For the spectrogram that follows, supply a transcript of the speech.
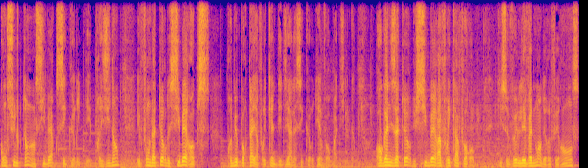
consultant en cybersécurité, président et fondateur de CyberOps, premier portail africain dédié à la sécurité informatique. Organisateur du Cyber Africa Forum, qui se veut l'événement de référence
